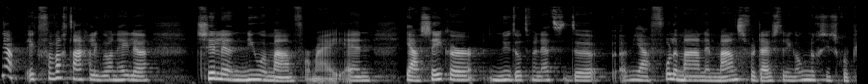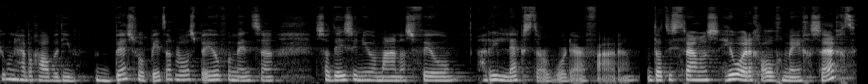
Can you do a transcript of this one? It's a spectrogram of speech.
ja, ik verwacht eigenlijk wel een hele chille nieuwe maan voor mij. En ja, zeker nu dat we net de eh, ja, volle maan en maansverduistering ook nog eens in Scorpioen hebben gehad, die best wel pittig was bij heel veel mensen, zal deze nieuwe maan als veel relaxter worden ervaren. Dat is trouwens heel erg algemeen gezegd.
